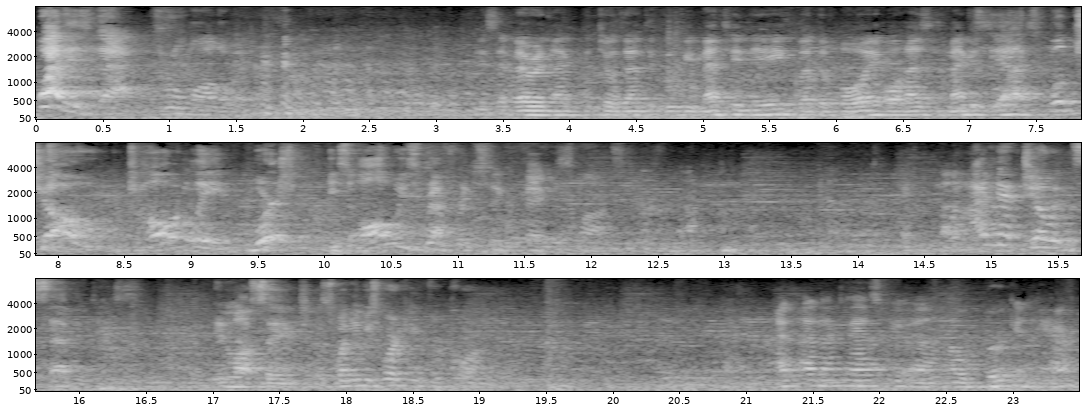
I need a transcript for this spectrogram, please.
"What is that?" Threw them all away. Is that very like the Joe Dante movie Matinee, where the boy all has his magazine? Yes. Well, Joe totally worship. He's always referencing famous monsters. But I met Joe in the '70s in Los Angeles when he was working for Corman. I'd, I'd like to ask you uh, how Burke and Hare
